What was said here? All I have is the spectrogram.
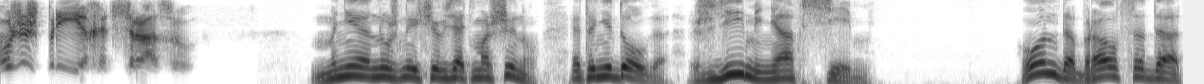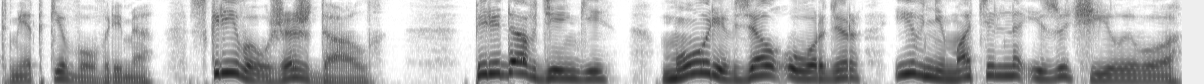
Можешь приехать сразу? Мне нужно еще взять машину. Это недолго. Жди меня в семь. Он добрался до отметки вовремя. Скриво уже ждал. Передав деньги, Мори взял ордер и внимательно изучил его.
